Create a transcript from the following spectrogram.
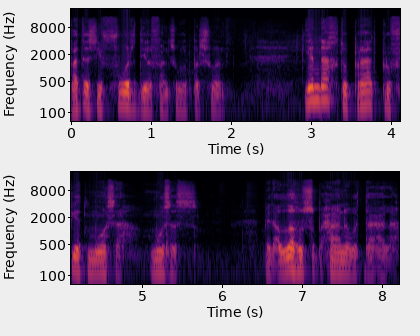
wat is die voordeel van so 'n persoon? Eendag toe praat profeet Moses, Moses met Allah subhanahu wa ta'ala.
